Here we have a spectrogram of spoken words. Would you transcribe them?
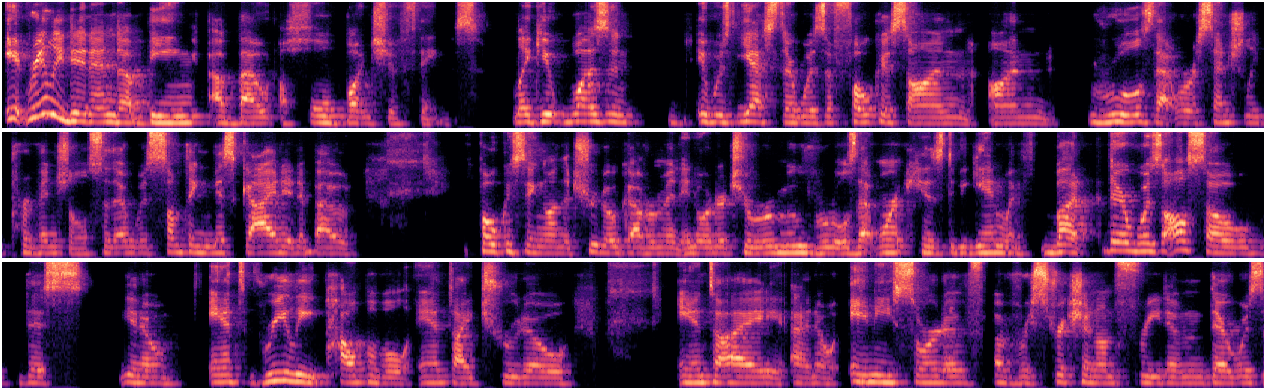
it really did end up being about a whole bunch of things like it wasn't it was yes there was a focus on on rules that were essentially provincial so there was something misguided about focusing on the trudeau government in order to remove rules that weren't his to begin with but there was also this you know ant really palpable anti-trudeau anti i know any sort of of restriction on freedom there was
